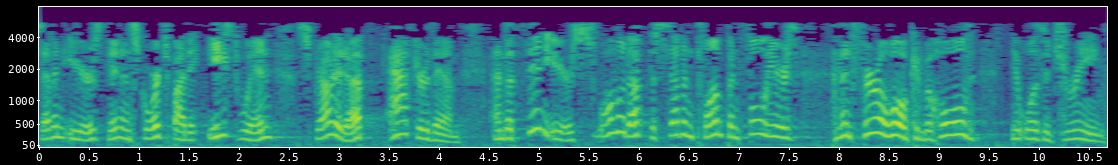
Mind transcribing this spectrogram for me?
seven ears, thin and scorched by the east wind, sprouted up after them. And the thin ears swallowed up the seven plump and full ears. And then Pharaoh woke, and behold, it was a dream.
